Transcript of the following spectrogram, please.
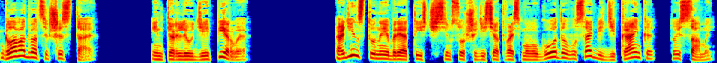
Глава 26. Интерлюдия 1. 11 ноября 1768 года в усадьбе Диканька, той самой,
